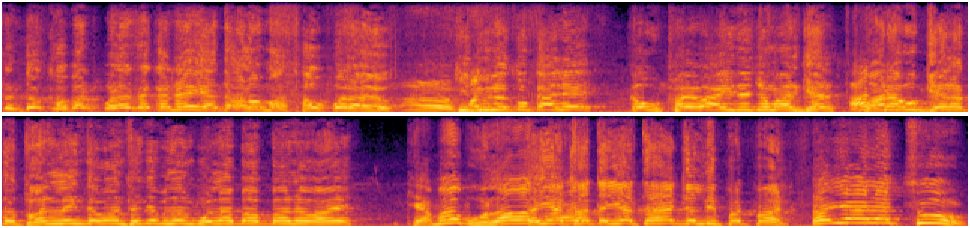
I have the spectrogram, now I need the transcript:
તને તો ખબર પડે છે કે નહીં? આ દાડો માથા ઉપર આવ્યો. કીધું ને તું કાલે? કે ઉઠો એવા આવી જજો મારા ઘેર. હા, મારા હું ઘેર હતો ધોન લઈને જવાનું છે બધા બોલા બાબાને હવે ખેમા બોલાવા તૈયાર થા તૈયાર થા. જલ્દી ફટફટ. તૈયાર જ છું.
